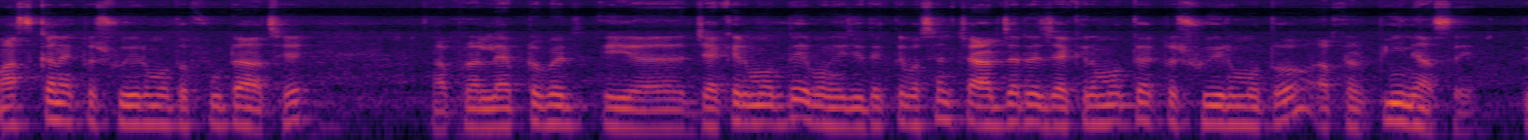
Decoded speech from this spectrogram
মাঝখানে একটা সুইয়ের মতো ফুটা আছে আপনার ল্যাপটপের জ্যাকের মধ্যে এবং এই যে দেখতে পাচ্ছেন চার্জারের জ্যাকের মধ্যে একটা সুইয়ের মতো আপনার পিন আছে। তো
